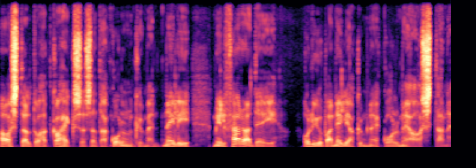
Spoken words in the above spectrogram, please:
aastal tuhat kaheksasada kolmkümmend neli, mil Faraday oli juba neljakümne kolme aastane.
